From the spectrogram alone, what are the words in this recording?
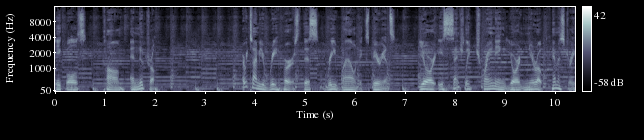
equals calm and neutral. Every time you rehearse this rewound experience, you're essentially training your neurochemistry,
